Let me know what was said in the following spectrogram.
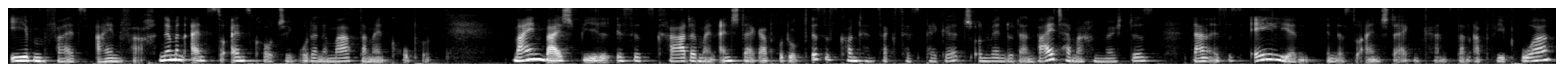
ebenfalls einfach. Nimm ein 1 zu 1 Coaching oder eine Mastermind-Gruppe. Mein Beispiel ist jetzt gerade mein Einsteigerprodukt, ist das Content Success Package. Und wenn du dann weitermachen möchtest, dann ist es Alien, in das du einsteigen kannst, dann ab Februar.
